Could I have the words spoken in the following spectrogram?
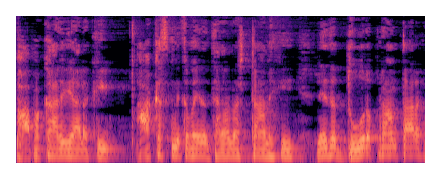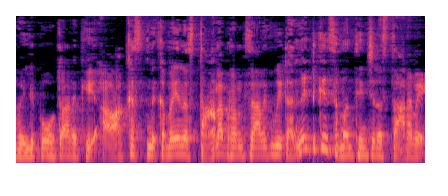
పాపకార్యాలకి ఆకస్మికమైన ధన నష్టానికి లేదా దూర ప్రాంతాలకు వెళ్ళిపోవటానికి ఆకస్మికమైన స్థాన భ్రంశాలకి వీటన్నిటికీ సంబంధించిన స్థానమే.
